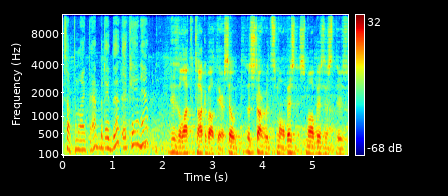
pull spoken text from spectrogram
something like that, but it, it can happen. There's a lot to talk about there. So let's start with small business. Small business, there's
